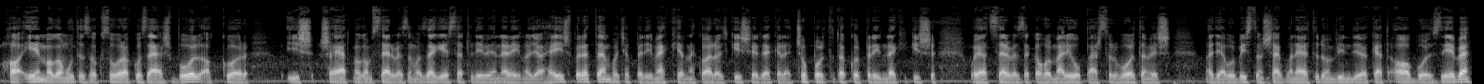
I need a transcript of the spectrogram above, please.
ha én magam utazok szórakozásból, akkor is saját magam szervezem az egészet, lévén elég nagy a helyismeretem, hogyha pedig megkérnek arra, hogy kísérjek el egy csoportot, akkor pedig nekik is olyat szervezek, ahol már jó párszor voltam, és nagyjából biztonságban el tudom vinni őket A-ból Z-be,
